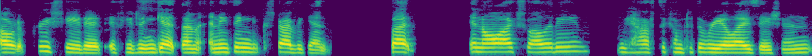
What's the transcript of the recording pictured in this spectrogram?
I would appreciate it if you didn't get them anything extravagant. But in all actuality, we have to come to the realization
